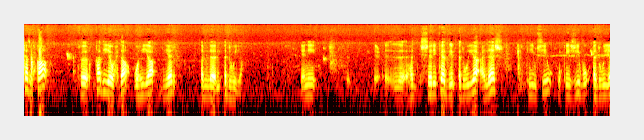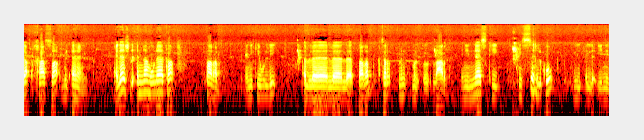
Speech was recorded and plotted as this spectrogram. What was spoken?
كتبقى في قضية واحدة وهي ديال ال- الأدوية. يعني هاد الشركات ديال الأدوية علاش كيمشيو وكيجيبوا أدوية خاصة بالأرانب؟ علاش؟ لأن هناك طلب. يعني كيولي ال- ال- ال- الطلب أكثر من العرض. يعني الناس كي كيستهلكوا يعني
